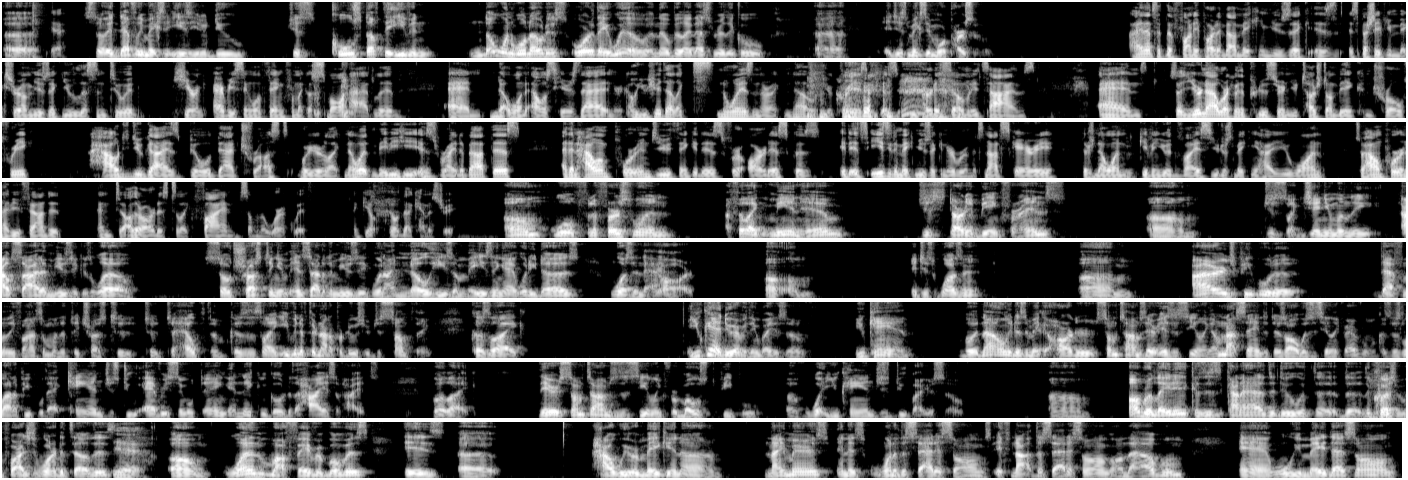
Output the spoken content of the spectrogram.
Uh, Yeah. So it definitely makes it easier to do just cool stuff that even no one will notice, or they will, and they'll be like, "That's really cool." Uh, it just makes it more personal. I think that's like the funny part about making music is, especially if you mix your own music, you listen to it, hearing every single thing from like a small ad lib, and no one else hears that, and you're like, oh, you hear that like tss noise, and they're like, no, you're crazy because you've heard it so many times. And so you're now working with a producer, and you touched on being a control freak. How did you guys build that trust where you're like, know what, maybe he is right about this? And then how important do you think it is for artists? Because it, it's easy to make music in your room. It's not scary. There's no one mm-hmm. giving you advice. You're just making it how you want. So how important have you found it and to other artists to like find someone to work with and build that chemistry? Um, well, for the first one, I feel like me and him just started being friends. Um, just like genuinely outside of music as well. So trusting him inside of the music when I know he's amazing at what he does wasn't that Yeah. hard. Um, it just wasn't. Um, I urge people to definitely find someone that they trust to to to help them because it's like even if they're not a producer, just something. Because like you can't do everything by yourself. You can, but not only does it make it harder, sometimes there is a ceiling. I'm not saying that there's always a ceiling for everyone because there's a lot of people that can just do every single thing and they can go to the highest of heights. but like there sometimes is a ceiling for most people of what you can just do by yourself. Um, unrelated because this kind of has to do with the, the the question before. I just wanted to tell this. Yeah. Um, one of my favorite moments is uh how we were making um nightmares, and it's one of the saddest songs, if not the saddest song on the album. And when we made that song,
